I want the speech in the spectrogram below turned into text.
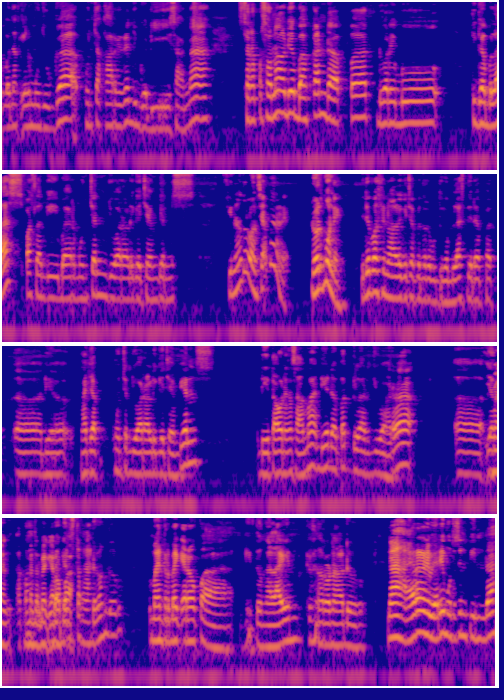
banyak ilmu juga, puncak karirnya juga di sana. Secara personal dia bahkan dapat 2013 pas lagi Bayern Munchen juara Liga Champions. Final tuh lawan siapa ya? Dortmund ya? Jadi pas final Liga Champions 2013 dia dapat eh, dia ngajak Munchen juara Liga Champions di tahun yang sama dia dapat gelar juara eh, yang apa? pemain terbaik Eropa. setengah doang tuh? Pemain terbaik Eropa gitu ngalahin Cristiano Ronaldo. Nah akhirnya Ribery mutusin pindah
